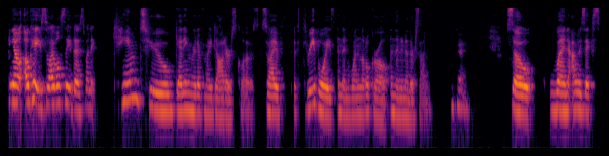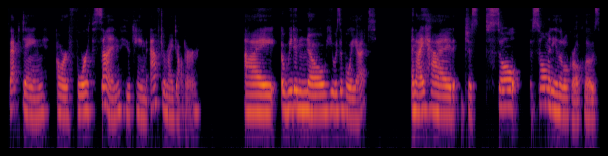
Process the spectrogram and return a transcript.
You know, okay, so I will say this, when it came to getting rid of my daughter's clothes, so I have, I have three boys and then one little girl and then another son. Okay. So when I was expecting our fourth son, who came after my daughter, I we didn't know he was a boy yet. And I had just so so many little girl clothes.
